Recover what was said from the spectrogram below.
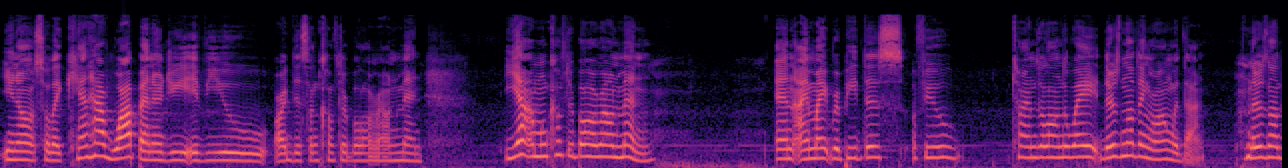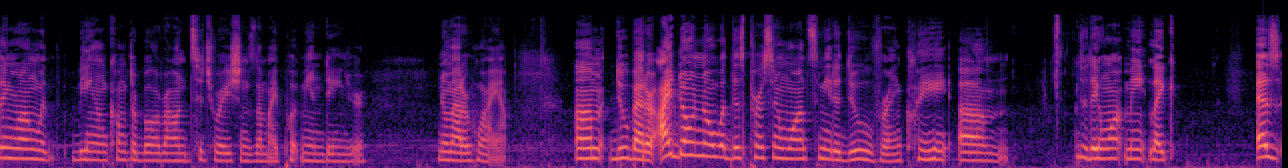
You know, so like can't have WAP energy if you are this uncomfortable around men. Yeah, I'm uncomfortable around men. And I might repeat this a few times along the way, there's nothing wrong with that. There's nothing wrong with being uncomfortable around situations that might put me in danger, no matter who I am. Um, do better. I don't know what this person wants me to do, frankly. Um, do they want me, like, as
